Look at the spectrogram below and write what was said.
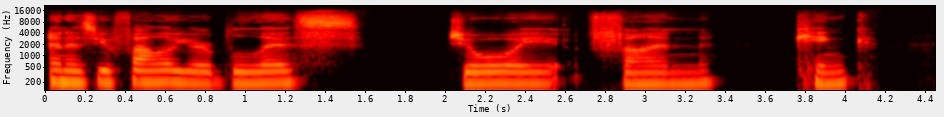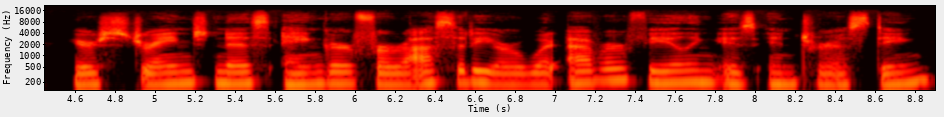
And as you follow your bliss, joy, fun, kink, your strangeness, anger, ferocity, or whatever feeling is interesting,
